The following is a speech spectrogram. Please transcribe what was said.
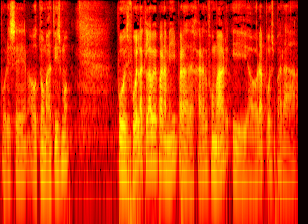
por ese automatismo, pues fue la clave para mí para dejar de fumar y ahora pues para,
